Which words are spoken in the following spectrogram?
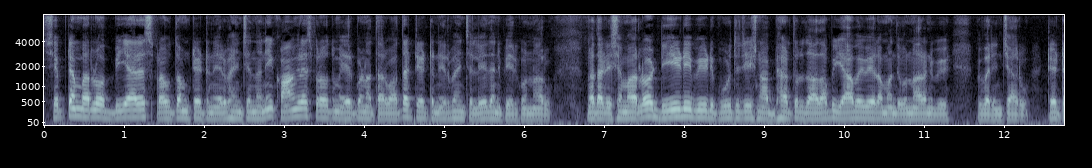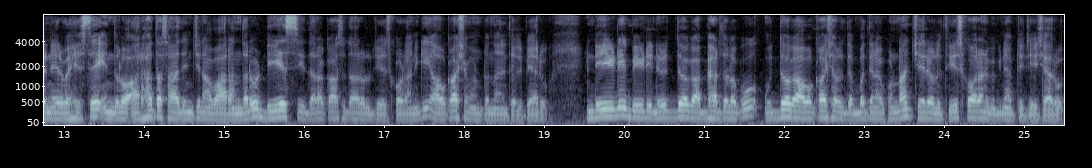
సెప్టెంబర్లో బీఆర్ఎస్ ప్రభుత్వం టెట్ నిర్వహించిందని కాంగ్రెస్ ప్రభుత్వం ఏర్పడిన తర్వాత టెట్ నిర్వహించలేదని పేర్కొన్నారు. గత డిసెంబర్లో డీఈడీ బీఈడీ పూర్తి చేసిన అభ్యర్థులు దాదాపు యాభై వేల మంది ఉన్నారని వి- వివరించారు. టెట్ నిర్వహిస్తే ఇందులో అర్హత సాధించిన వారందరూ డిఎస్సి దరఖాస్తుదారులు చేసుకోవడానికి అవకాశం ఉంటుందని తెలిపారు. డీఈడీ బీఈడీ నిరుద్యోగ అభ్యర్థులకు ఉద్యోగ అవకాశాలు దెబ్బతినకుండా చర్యలు తీసుకోవాలని విజ్ఞప్తి చేశారు.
